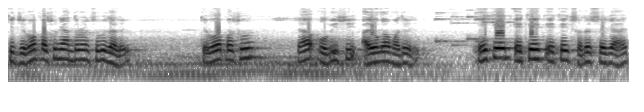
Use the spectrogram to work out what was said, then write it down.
की जेव्हापासून हे आंदोलन सुरू झाले तेव्हापासून या ओ बी सी आयोगामधील एक एक एक एक एक एक सदस्य जे आहेत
